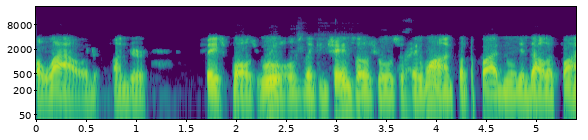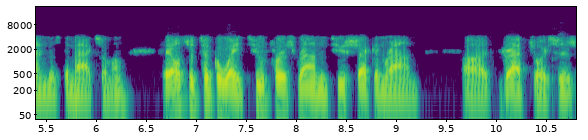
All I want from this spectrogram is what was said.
allowed under baseball's rules. They can change those rules if right. they want, but the $5 million fine was the maximum. They also took away two first round and two second round uh, draft choices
